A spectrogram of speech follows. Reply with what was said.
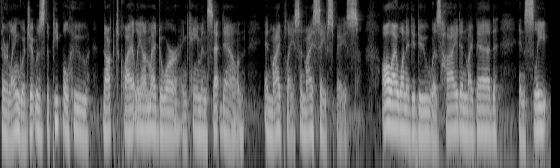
their language. It was the people who knocked quietly on my door and came and sat down in my place, in my safe space. All I wanted to do was hide in my bed and sleep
